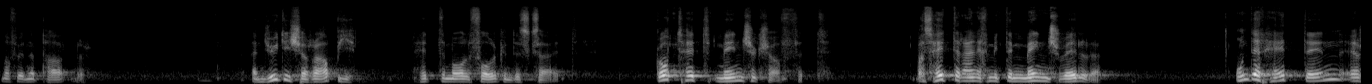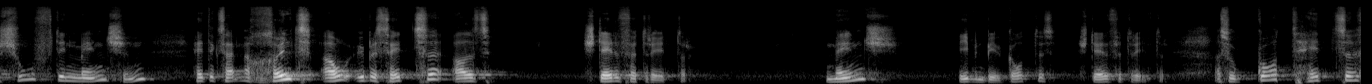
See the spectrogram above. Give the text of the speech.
noch für einen Partner. Ein jüdischer Rabbi hätte mal Folgendes gesagt. Gott hat Menschen geschaffen. Was hätte er eigentlich mit dem Mensch wollen? Und er hat dann, er schuf den Menschen, hat er gesagt, man könnte es auch übersetzen als Stellvertreter. Mensch, Ebenbild Gottes, Stellvertreter. Also Gott hat sich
